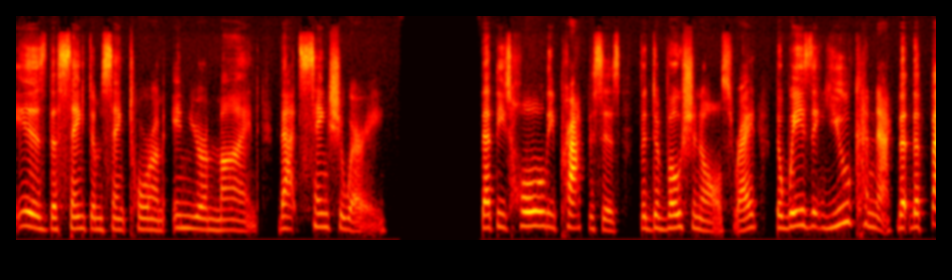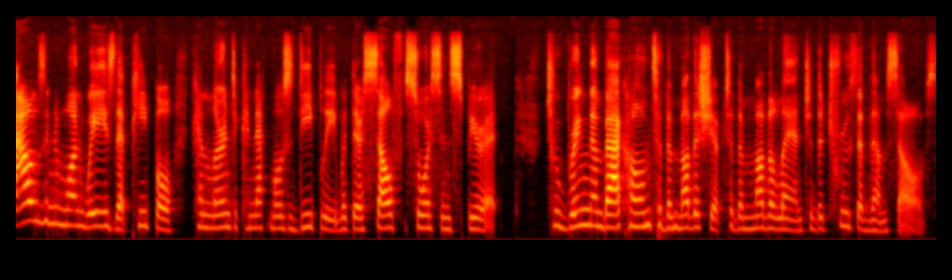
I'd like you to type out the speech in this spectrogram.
is the sanctum sanctorum in your mind, that sanctuary. That these holy practices, the devotionals, right? The ways that you connect, the, the thousand and one ways that people can learn to connect most deeply with their self, source, and spirit, to bring them back home to the mothership, to the motherland, to the truth of themselves.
